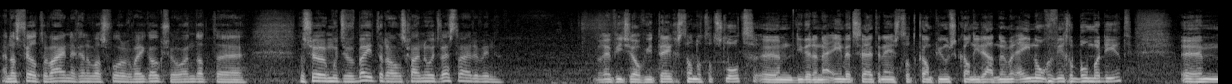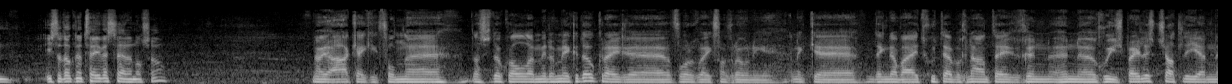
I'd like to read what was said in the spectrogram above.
En dat is veel te weinig en dat was vorige week ook zo. En dat, dat zullen we moeten verbeteren, anders ga je nooit wedstrijden winnen. Nog even iets over je tegenstander tot slot. Um, die werden na één wedstrijd ineens tot kampioenskandidaat nummer 1 ongeveer gebombardeerd. Is dat ook na twee wedstrijden nog zo? Nou ja, kijk, ik vond uh, dat ze het ook wel uh, of meer cadeau kregen uh, vorige week van Groningen. En ik denk dat wij het goed hebben gedaan tegen hun, hun goede spelers, Chatley en,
